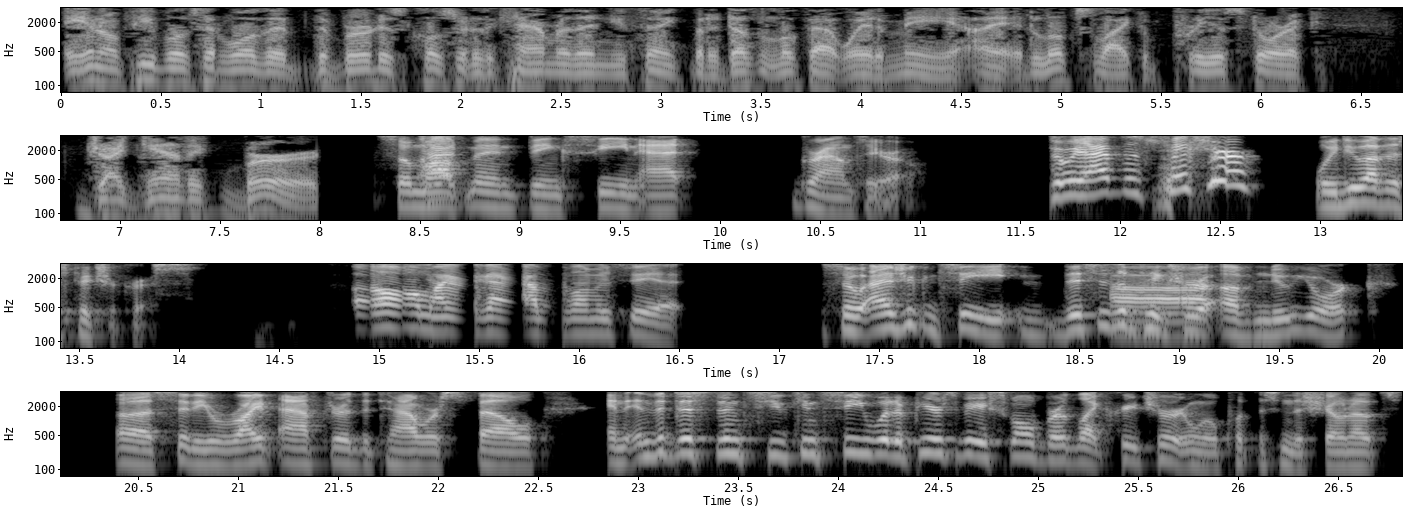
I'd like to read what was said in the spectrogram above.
You know, people have said, well, the, the bird is closer to the camera than you think, but it doesn't look that way to me. I, it looks like a prehistoric, gigantic bird. So I- Mothman being seen at Ground Zero. Do we have this picture? We do have this picture, Chris. Oh my god, let me see it. So as you can see, this is a picture Uh, of New York uh, City right after the towers fell. And in the distance, you can see what appears to be a small bird-like creature, and we'll put this in the show notes.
